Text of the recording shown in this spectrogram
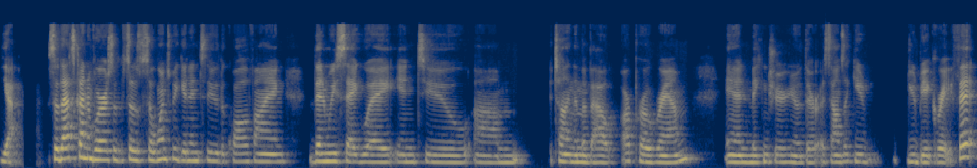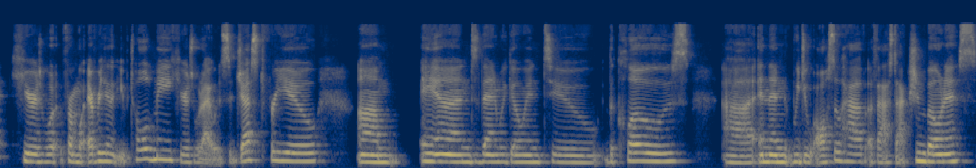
Yeah so that's kind of where so so so once we get into the qualifying, then we segue into um, telling them about our program and making sure you know there. It sounds like you you'd be a great fit. Here's what from what, everything that you've told me. Here's what I would suggest for you. Um, and then we go into the close. Uh, and then we do also have a fast action bonus.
